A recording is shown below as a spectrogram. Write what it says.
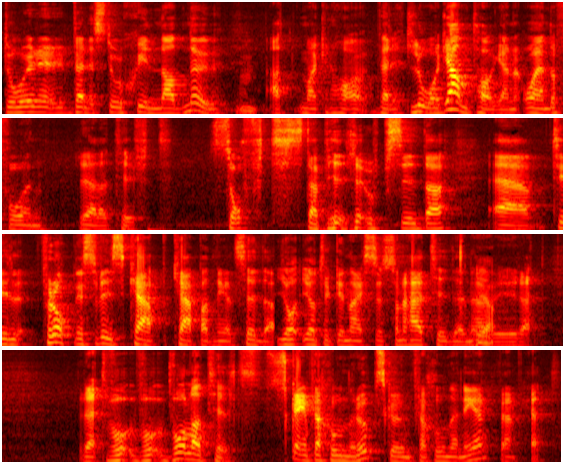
Då är det väldigt stor skillnad nu att man kan ha väldigt låga antaganden och ändå få en relativt soft, stabil uppsida eh, till förhoppningsvis cap, capad nedsida. Jag, jag tycker nice i sådana här tider när Ja. det är rätt, rätt vo, vo, volatilt. Ska inflationen upp? Ska inflationen ner? Vem vet?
